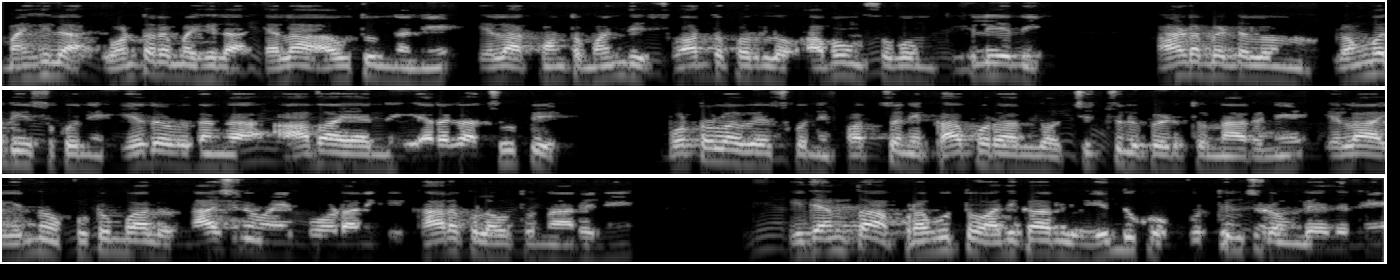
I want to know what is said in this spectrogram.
మహిళ ఒంటరి మహిళ ఎలా అవుతుందని ఇలా కొంతమంది స్వార్థపరులు అభం శుభం తెలియని ఆడబిడ్డలను లొంగదీసుకుని ఏదో విధంగా ఆదాయాన్ని ఎరగా చూపి బుట్టలో వేసుకుని పచ్చని కాపురాల్లో చిచ్చులు పెడుతున్నారని ఇలా ఎన్నో కుటుంబాలు నాశనం అయిపోవడానికి కారకులవుతున్నారని ఇదంతా ప్రభుత్వ అధికారులు ఎందుకు గుర్తించడం లేదని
